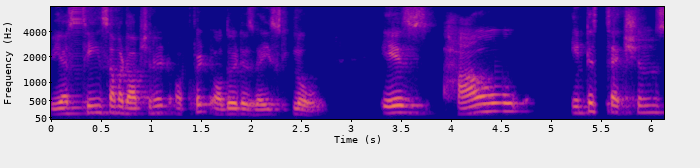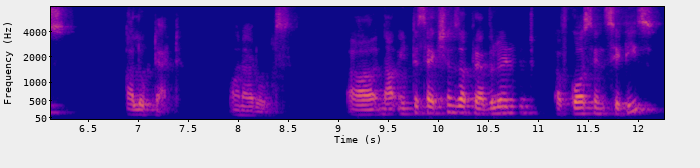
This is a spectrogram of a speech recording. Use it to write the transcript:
we are seeing some adoption of it, although it is very slow, is how intersections are looked at on our roads. Uh, now, intersections are prevalent, of course, in cities,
